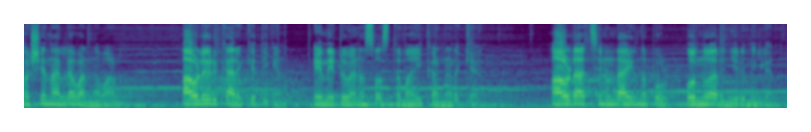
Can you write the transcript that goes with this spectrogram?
പക്ഷേ നല്ല വണ്ണമാണ്. അവളെ ഒരു കരക്കെത്തിക്കണം എന്നിട്ട് വേണം സ്വസ്ഥമായി കണ്ണടയ്ക്കാൻ. അവളുടെ അച്ഛനുണ്ടായിരുന്നപ്പോൾ ഒന്നും അറിഞ്ഞിരുന്നില്ല.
